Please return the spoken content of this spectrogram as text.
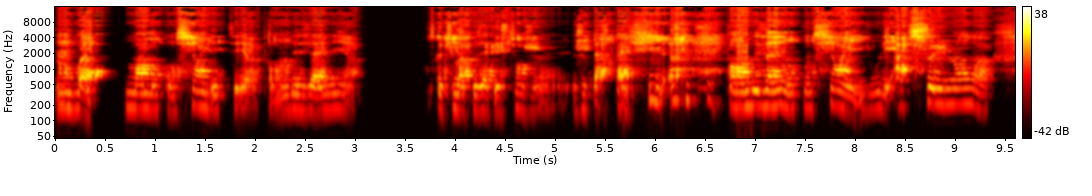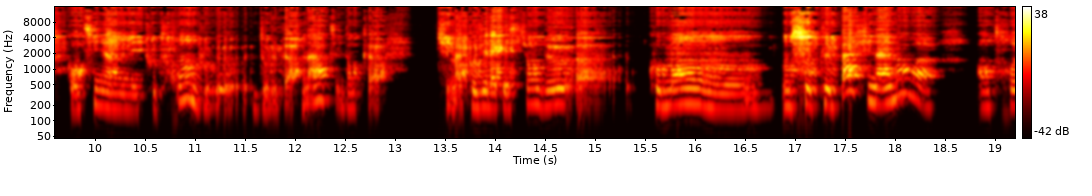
Donc voilà, moi mon conscient, il était euh, pendant des années, parce que tu m'as posé la question, je je perds pas le fil. pendant des années, mon conscient, il voulait absolument continuer à mener toute ronde, d'où le, burn-out. Donc tu m'as posé la question de comment on, on, saute le pas finalement entre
